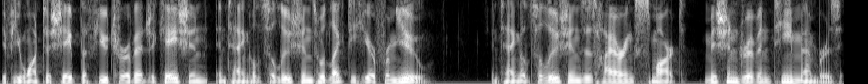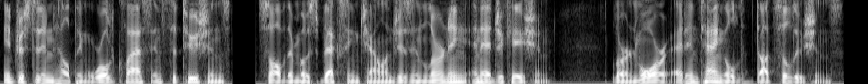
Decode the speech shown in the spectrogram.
If you want to shape the future of education, Entangled Solutions would like to hear from you. Entangled Solutions is hiring smart, mission driven team members interested in helping world class institutions solve their most vexing challenges in learning and education. Learn more at entangled.solutions.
